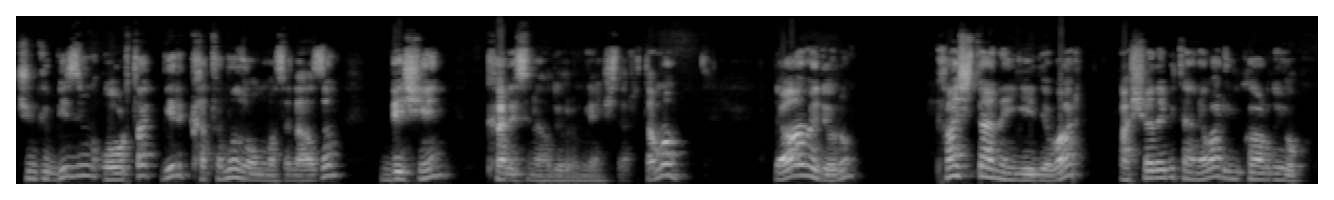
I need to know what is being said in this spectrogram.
Çünkü bizim ortak bir katımız olması lazım. 5'in karesini alıyorum gençler. Tamam. Devam ediyorum. Kaç tane 7 var? Aşağıda bir tane var, yukarıda yok.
